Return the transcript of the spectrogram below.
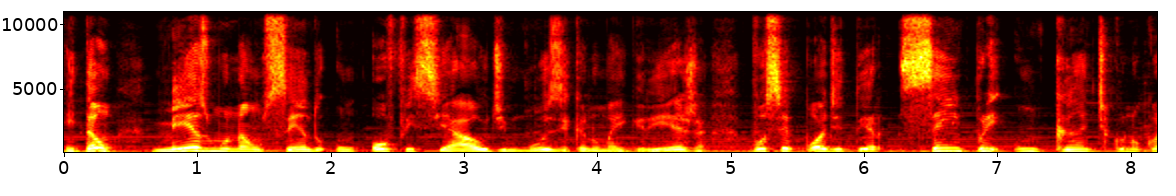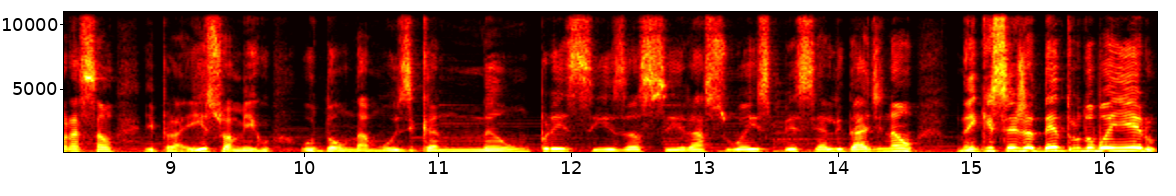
Então, mesmo não sendo um oficial de música numa igreja, você pode ter sempre um cântico no coração. E para isso, amigo, o dom da música não precisa ser a sua especialidade, não. Nem que seja dentro do banheiro.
